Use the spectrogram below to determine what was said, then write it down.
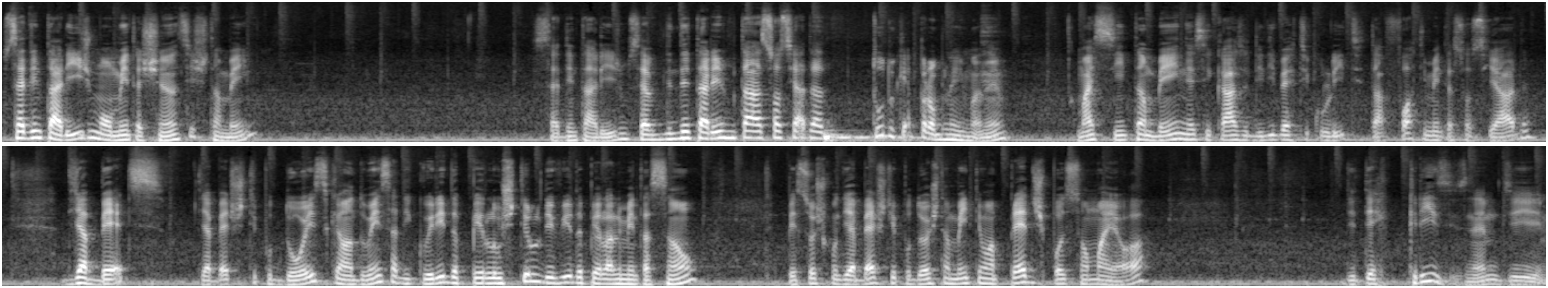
Sedentarismo aumenta chances também. Sedentarismo. Sedentarismo está associado a tudo que é problema, né? Mas sim, também nesse caso de diverticulite está fortemente associada. Diabetes, diabetes tipo 2, que é uma doença adquirida pelo estilo de vida, pela alimentação pessoas com diabetes tipo 2 também têm uma predisposição maior de ter crises, né, de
